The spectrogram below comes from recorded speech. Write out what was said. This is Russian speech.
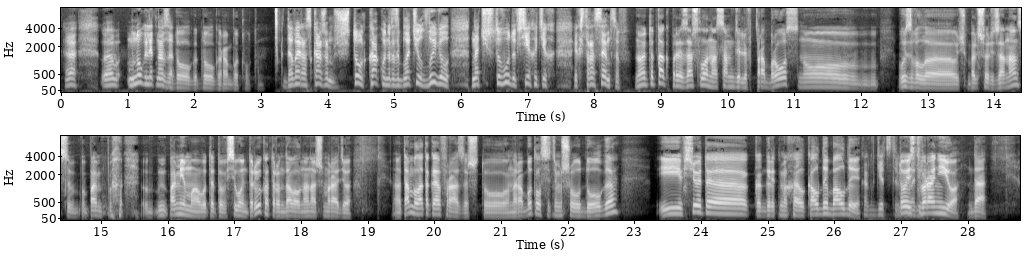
много лет назад. Долго-долго работал там. Давай расскажем, что, как он разоблачил, вывел на чистую воду всех этих экстрасенсов. Ну, это так произошло, на самом деле, в проброс, но вызвало очень большой резонанс. Помимо вот этого всего интервью, которое он давал на нашем радио, там была такая фраза, что он работал с этим шоу долго, и все это, как говорит Михаил, колды-балды. Как в детстве. То есть вранье, да.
